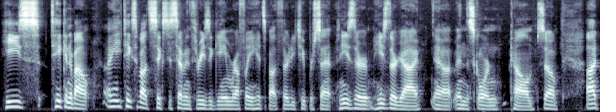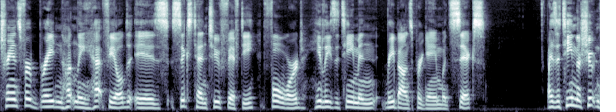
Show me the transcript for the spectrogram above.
He's taken about uh, he takes about six to seven threes a game roughly. He hits about 32%. He's their he's their guy uh, in the scoring column. So uh, transfer Brandon Huntley Hatfield is 6'10", 250 forward. He leads the team in rebounds per game with six. As a team, they're shooting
